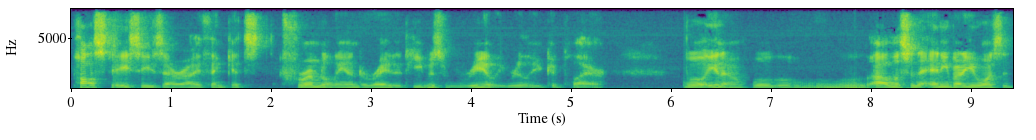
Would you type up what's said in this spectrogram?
Paul Stacey's era, I think, it's criminally underrated. He was really really a good player. Well, you know, we'll, I'll listen to anybody who wants to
